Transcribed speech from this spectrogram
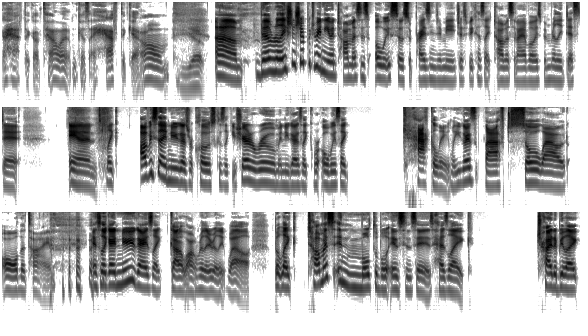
I have to go tell him because I have to get home. yep Um, the relationship between you and Thomas is always so surprising to me, just because like Thomas and I have always been really distant, and like obviously I knew you guys were close because like you shared a room and you guys like were always like cackling, like you guys laughed so loud all the time, and so like I knew you guys like got along really really well, but like Thomas in multiple instances has like tried to be like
